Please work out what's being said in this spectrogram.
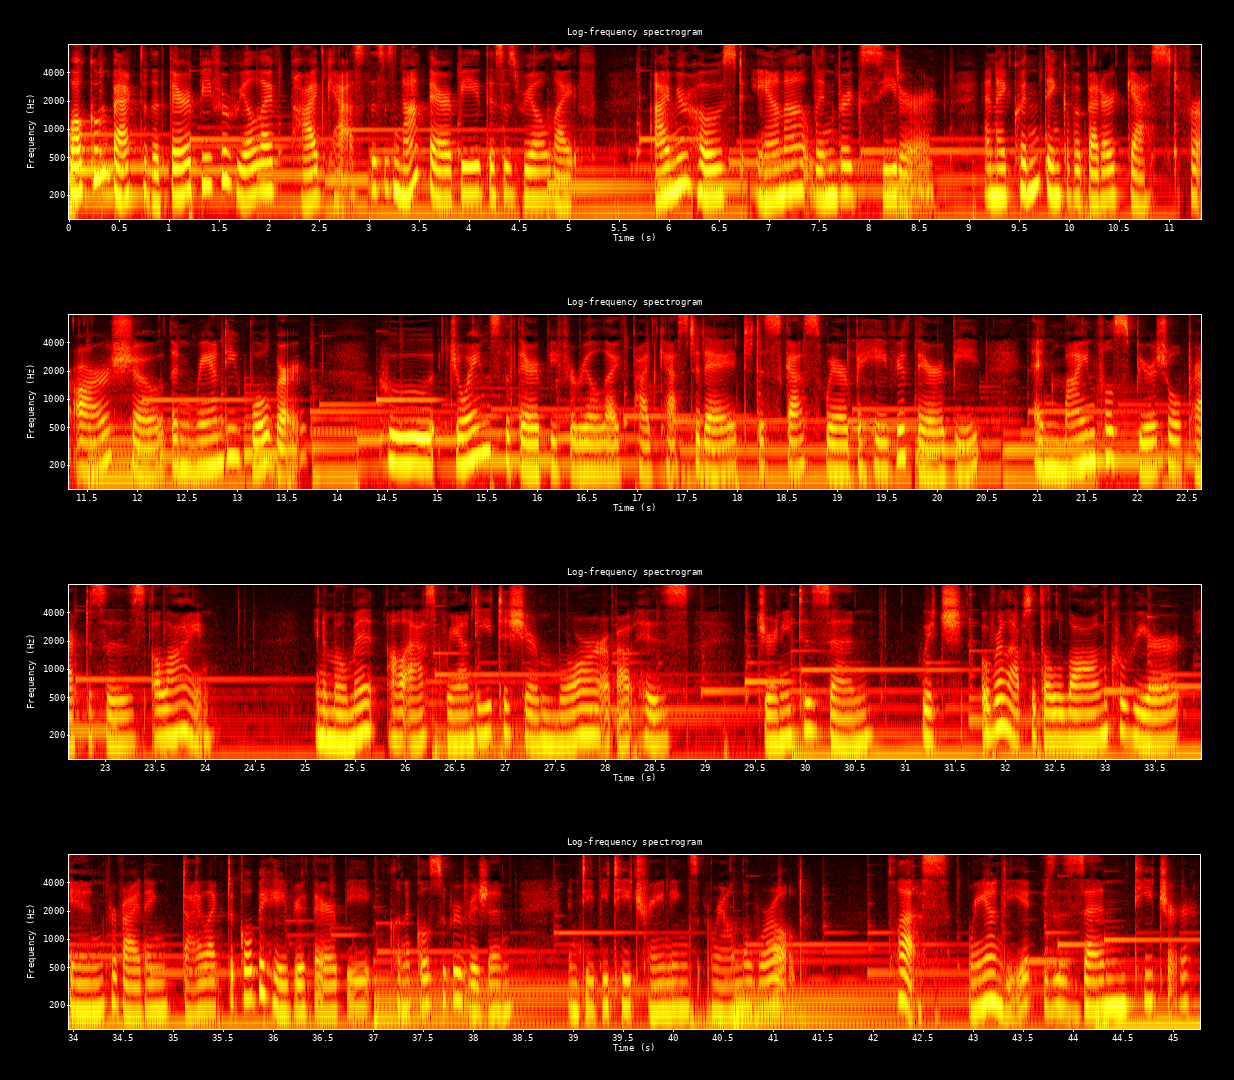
Welcome back to the Therapy for Real Life podcast. This is not therapy, this is real life. I'm your host, Anna Lindberg Cedar, and I couldn't think of a better guest for our show than Randy Wolbert, who joins the Therapy for Real Life podcast today to discuss where behavior therapy and mindful spiritual practices align. In a moment, I'll ask Randy to share more about his journey to Zen, which overlaps with a long career in providing dialectical behavior therapy, clinical supervision, and DBT trainings around the world. Plus, Randy is a Zen teacher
